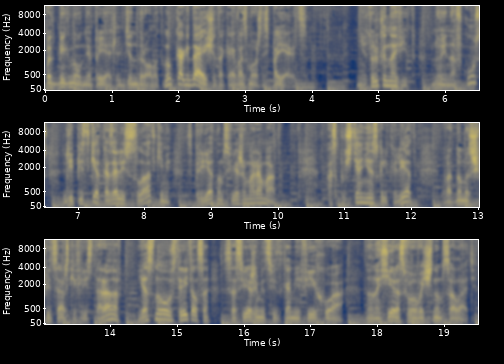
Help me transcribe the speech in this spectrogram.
подмигнул мне приятель дендролог. Ну, когда еще такая возможность появится? Не только на вид, но и на вкус лепестки оказались сладкими с приятным свежим ароматом. А спустя несколько лет в одном из швейцарских ресторанов я снова встретился со свежими цветками фейхуа, но на сей раз в овощном салате.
